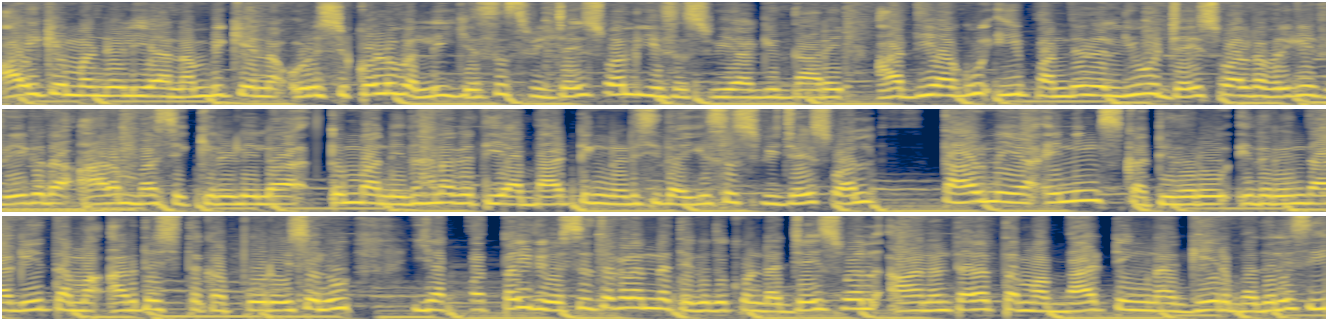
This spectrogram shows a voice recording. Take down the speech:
ಆಯ್ಕೆ ಮಂಡಳಿಯ ನಂಬಿಕೆಯನ್ನು ಉಳಿಸಿಕೊಳ್ಳುವಲ್ಲಿ ಯಶಸ್ವಿ ಜೈಸ್ವಾಲ್ ಯಶಸ್ವಿಯಾಗಿದ್ದಾರೆ. ಆದಿಯಾಗೂ ಈ ಪಂದ್ಯದಲ್ಲಿಯೂ ಜೈಸ್ವಾಲ್ ರವರಿಗೆ ವೇಗದ ಆರಂಭ ಸಿಕ್ಕಿರಲಿಲ್ಲ. ತುಂಬಾ ನಿಧಾನಗತಿಯ ಬ್ಯಾಟಿಂಗ್ ನಡೆಸಿದ ಯಶಸ್ವಿ ಜೈಸ್ವಾಲ್ ತಾಳ್ಮೆಯ ಇನ್ನಿಂಗ್ಸ್ ಕಟ್ಟಿದರು. ಇದರಿಂದಾಗಿ ತಮ್ಮ ಅರ್ಧಶತಕ ಪೂರೈಸಲು ಎಪ್ಪತ್ತೈದು ಎಸೆತಗಳನ್ನು ತೆಗೆದುಕೊಂಡ ಜೈಸ್ವಾಲ್, ಆ ನಂತರ ತಮ್ಮ ಬ್ಯಾಟಿಂಗ್ನ ಗೇರ್ ಬದಲಿಸಿ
